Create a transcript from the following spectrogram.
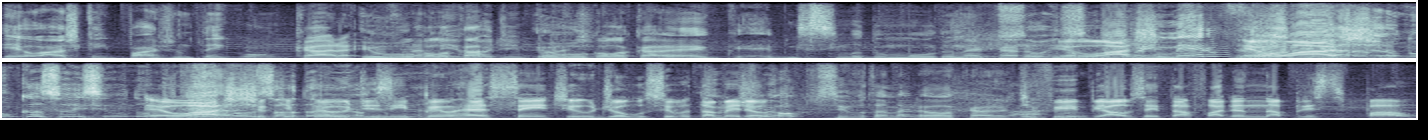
Eu acho que empate, não tem como. Cara, eu vou pra colocar. Mim, vou eu vou colocar. É, é, em cima do muro, né, cara? Eu, eu acho. primeiro eu voto, acho, cara, eu nunca sou em cima do muro. Eu acho que pelo desempenho recente, o Diogo Silva tá melhor. O Diogo Silva tá melhor, cara. O Felipe Alves aí tá falhando na principal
